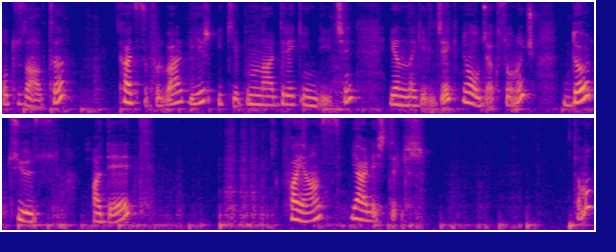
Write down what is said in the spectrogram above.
36. Kaç sıfır var? 1, 2. Bunlar direkt indiği için yanına gelecek. Ne olacak sonuç? 400 adet fayans yerleştirilir. Tamam.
